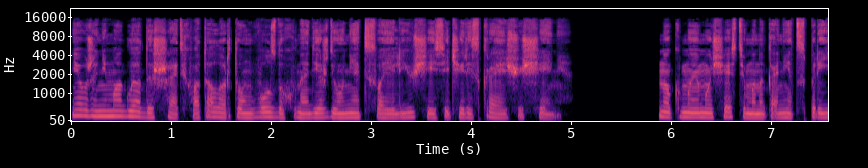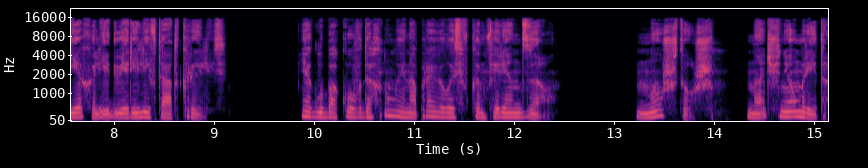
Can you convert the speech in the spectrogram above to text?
Я уже не могла дышать, хватала ртом воздух в надежде унять свои льющиеся через край ощущения. Но, к моему счастью, мы наконец приехали, и двери лифта открылись. Я глубоко вдохнула и направилась в конференц-зал. Ну что ж, начнем, Рита.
